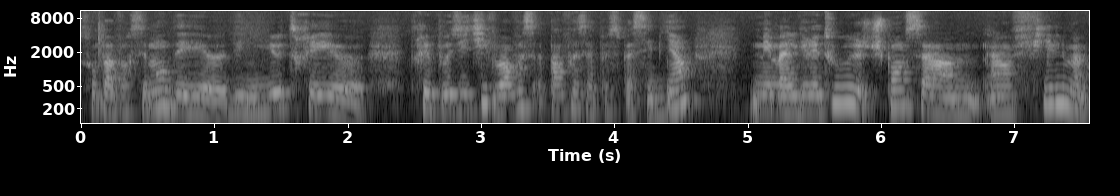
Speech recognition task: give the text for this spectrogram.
ne sont pas forcément des, des milieux très, très positifs. Parfois, parfois, ça peut se passer bien, mais malgré tout, je pense à un film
